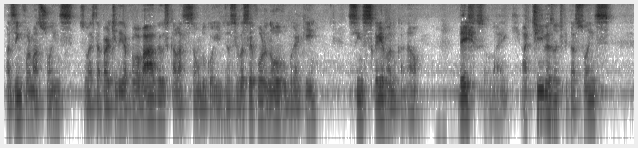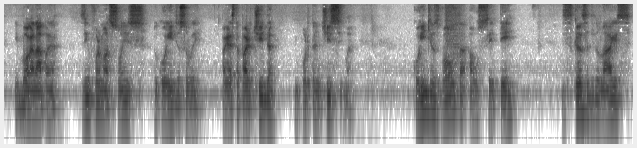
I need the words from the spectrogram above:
as informações sobre esta partida e a provável escalação do Corinthians, se você for novo por aqui, se inscreva no canal, deixe o seu like, ative as notificações e bora lá para as informações do Corinthians sobre para esta partida importantíssima. Corinthians volta ao CT, descansa titulares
